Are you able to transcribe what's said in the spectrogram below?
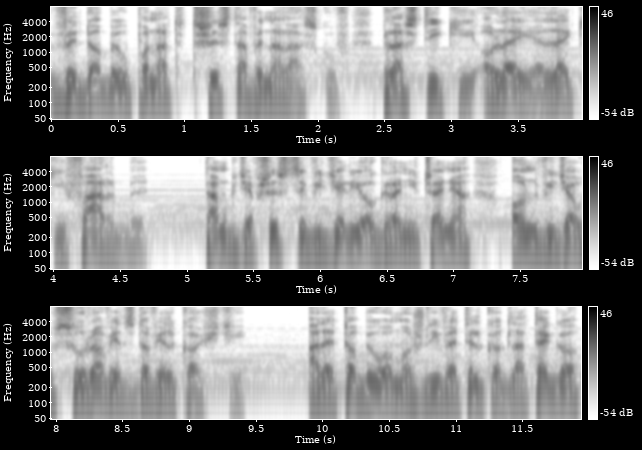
wydobył ponad 300 wynalazków, plastiki, oleje, leki, farby. Tam, gdzie wszyscy widzieli ograniczenia, on widział surowiec do wielkości. Ale to było możliwe tylko dlatego,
